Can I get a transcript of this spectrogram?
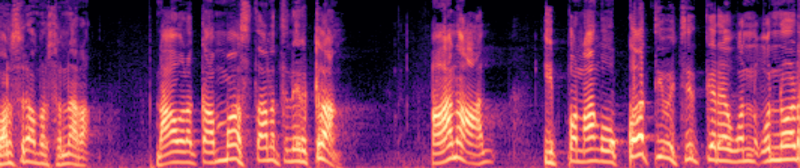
பரசுராமர் சொன்னாராம் நான் உனக்கு அம்மா ஸ்தானத்தில் இருக்கலாம் ஆனால் இப்போ நாங்கள் உட்காத்தி வச்சிருக்கிற ஒன் உன்னோட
